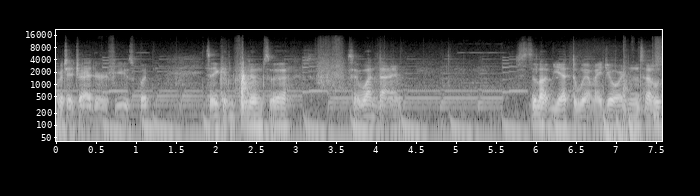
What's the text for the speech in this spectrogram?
which I tried to refuse, but so you couldn't fit them. So, so one time, still have yet to wear my Jordans out.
